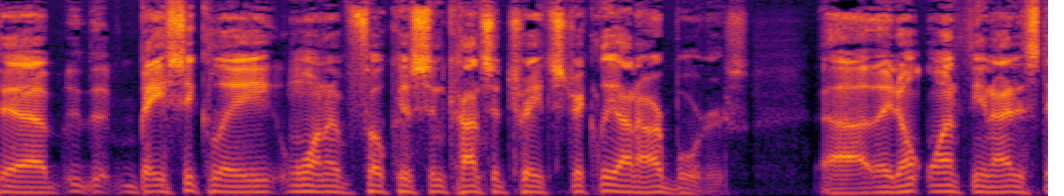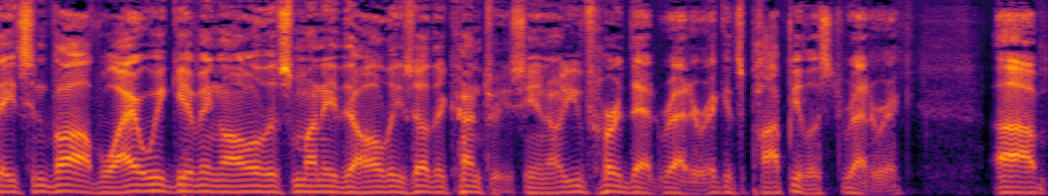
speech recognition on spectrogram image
uh, basically want to focus and concentrate strictly on our borders. Uh, they don't want the United States involved. Why are we giving all of this money to all these other countries? You know, you've heard that rhetoric. It's populist rhetoric. Um,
